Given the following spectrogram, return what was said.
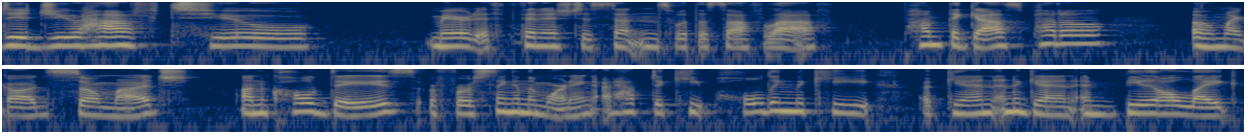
Did you have to? Meredith finished his sentence with a soft laugh. Pump the gas pedal? Oh my god, so much. On cold days or first thing in the morning, I'd have to keep holding the key again and again and be all like,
